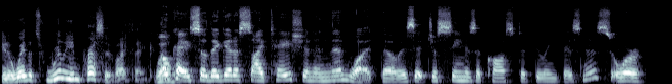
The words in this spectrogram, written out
in a way that's really impressive. I think. Well, okay, so they get a citation, and then what, though? Is it just seen as a cost of doing business? Or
